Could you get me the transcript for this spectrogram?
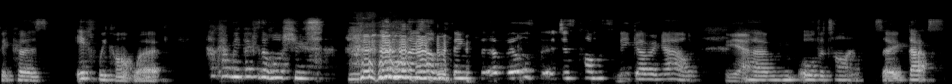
because if we can't work, how can we pay for the horseshoes? and all those other things that are bills that are just constantly going out yeah. um, all the time. So that's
